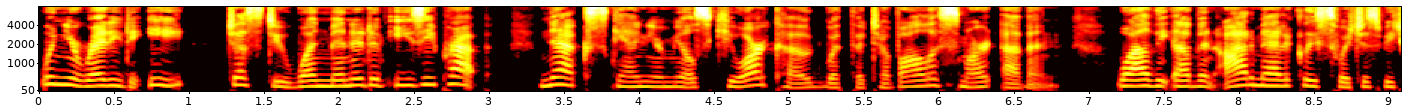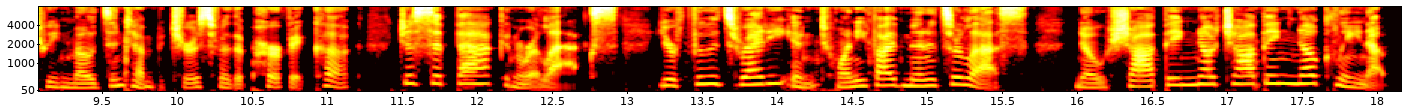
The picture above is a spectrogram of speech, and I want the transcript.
When you're ready to eat, just do one minute of easy prep. Next, scan your meal's QR code with the Tovala Smart Oven. While the oven automatically switches between modes and temperatures for the perfect cook, just sit back and relax. Your food's ready in 25 minutes or less. No shopping, no chopping, no cleanup.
